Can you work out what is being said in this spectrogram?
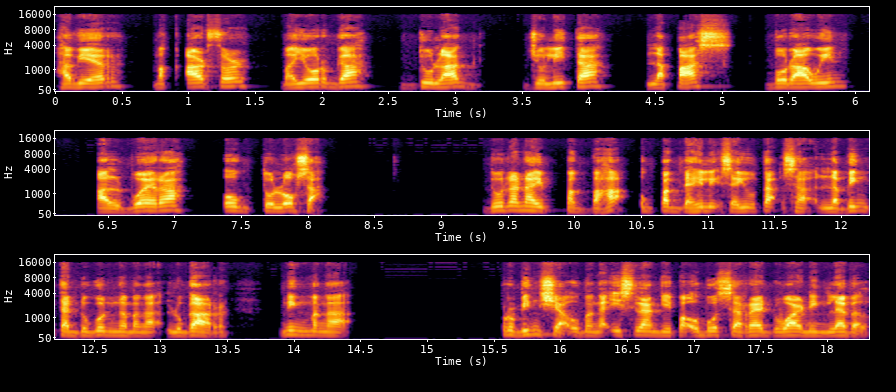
Javier, MacArthur, Mayorga, Dulag, Julita, La Paz, Burawin, Albuera ug Tolosa. Doon na pagbaha ug pagdahili sa yuta sa labing tandugon nga mga lugar ning mga probinsya o mga islang gipaubos sa red warning level.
